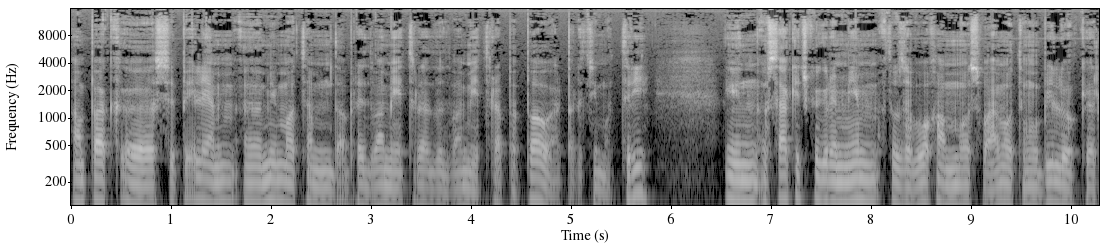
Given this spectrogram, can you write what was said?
ampak uh, se peljem uh, mimo tam dobre 2 metra do 2 metra pa pol ali pa recimo 3. In vsakič, ko grem jim, to zavoham v svojem avtomobilu, ker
